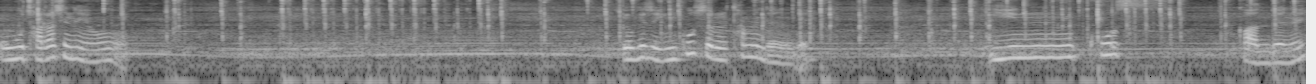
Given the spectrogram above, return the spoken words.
오 잘하시네요. 여기서 인코스를 타면 되는데 인 코스가 안 되네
